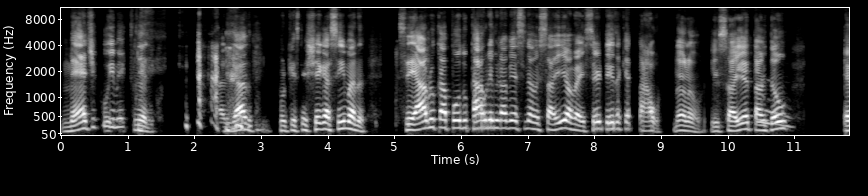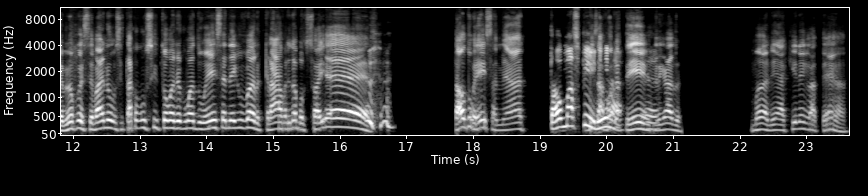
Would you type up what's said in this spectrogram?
Médico e mecânico. Tá ligado? Porque você chega assim, mano. Você abre o capô do carro, o nego já vem assim, não, isso aí, ó, velho, certeza que é tal. Não, não, isso aí é tal. Então, é a mesma coisa, você vai no. Você tá com algum sintoma de alguma doença, nego, mano, crava ali na boca. Isso aí é. Tal doença, minha Tá uma aspirina. teve, é. tá ligado? Mano, e aqui na Inglaterra,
